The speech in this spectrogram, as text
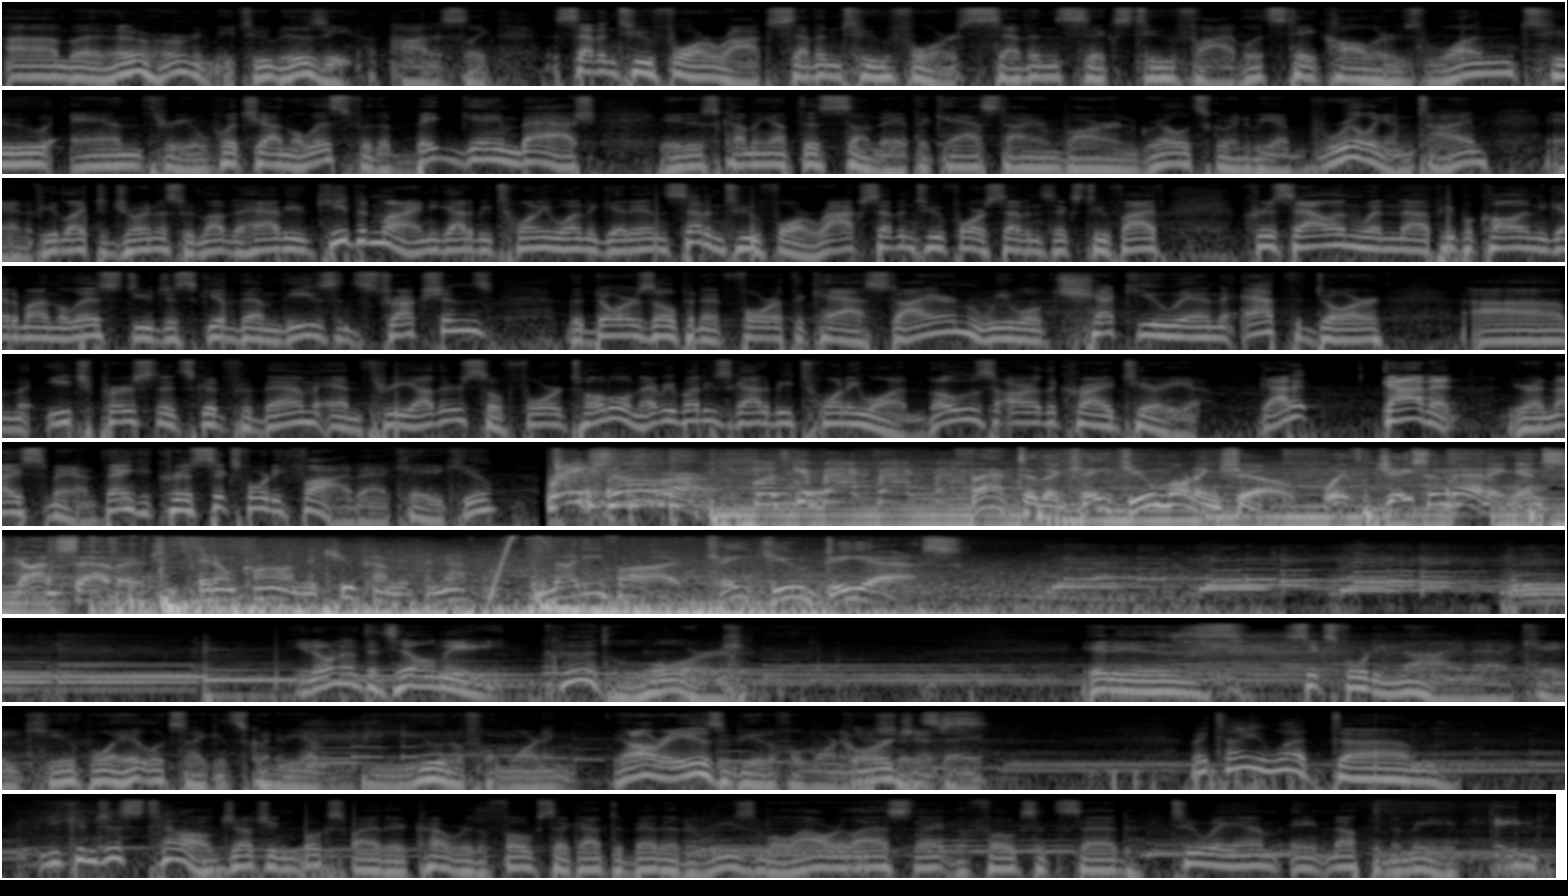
Um, but uh, we're going to be too busy, honestly. 724 Rock, 724 7625. Let's take callers 1, 2, and 3. We'll put you on the list for the big game bash. It is coming up this Sunday at the Cast Iron Bar and Grill. It's going to be a brilliant time. And if you'd like to join us, we'd love to have you. Keep in mind, you got to be 21 to get in. 724 Rock, 724 7625. Chris Allen, when uh, people call and you get them on the list, you just give them these instructions. The doors open at 4 at the Cast Iron. We will check you in at the door. Um, each person, it's good for them and three others, so four total, and everybody's got to be 21. Those are the criteria. Got it? Got it. You're a nice man. Thank you, Chris. 645 at KQ. Break's over. Let's get back, back, back. Back to the KQ Morning Show with Jason Manning and Scott Savage. They don't call him the cucumber for nothing. 95 KQDS. You don't have to tell me. Good Lord. It is 649 at KQ. Boy, it looks like it's going to be a beautiful morning. It already is a beautiful morning. Gorgeous. say. Let me tell you what, um, you can just tell, judging books by their cover, the folks that got to bed at a reasonable hour last night, and the folks that said 2 a.m. ain't nothing to me. Ain't-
